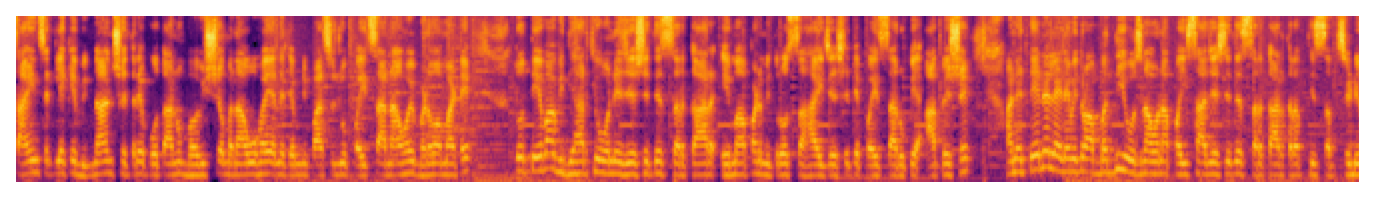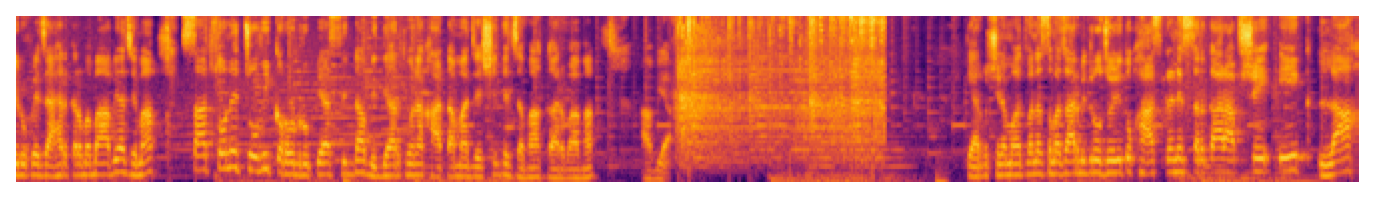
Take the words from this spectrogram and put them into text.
સાયન્સ એટલે કે વિજ્ઞાન ક્ષેત્રે પોતાનું ભવિષ્ય બનાવવું હોય અને તેમની પાસે જો પૈસા ના હોય ભણવા માટે, તો તેવા વિદ્યાર્થીઓને જે છે તે સરકાર એમાં પણ મિત્રો સહાય જે છે તે પૈસા રૂપે આપે છે. અને તેને લઈને મિત્રો આ બધી યોજનાઓના પૈસા જે છે તે સરકાર તરફથી સબસિડી રૂપે જાહેર કરવામાં આવ્યા, જેમાં સાતસો ને ચોવીસ કરોડ રૂપિયા સીધા વિદ્યાર્થીઓના ખાતામાં જે છે તે જમા કરવામાં આવ્યા. ત્યાર પછીના મહત્વના સમાચાર મિત્રો જોઈએ તો ખાસ કરીને સરકાર આપશે એક લાખ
